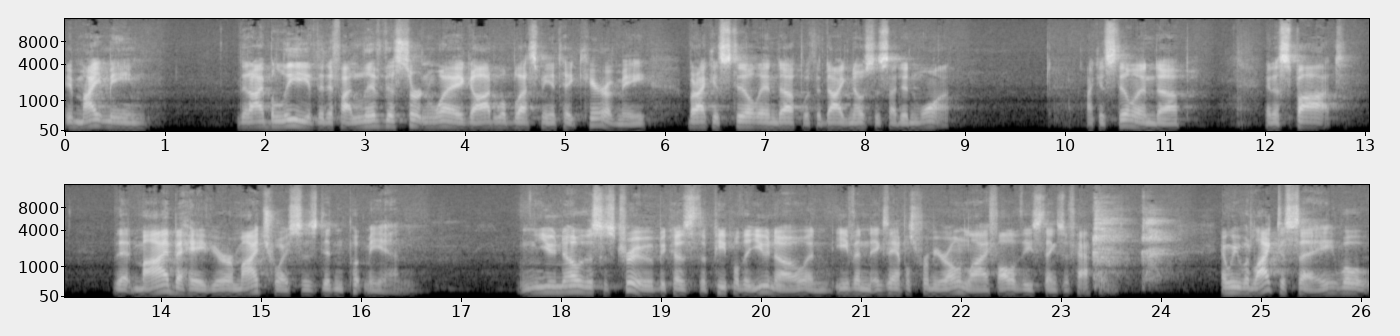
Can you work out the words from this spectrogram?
It might mean that I believe that if I live this certain way, God will bless me and take care of me, but I could still end up with a diagnosis I didn't want. I could still end up in a spot that my behavior or my choices didn't put me in. You know this is true because the people that you know, and even examples from your own life, all of these things have happened. And we would like to say, well,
